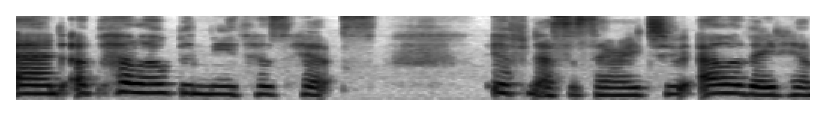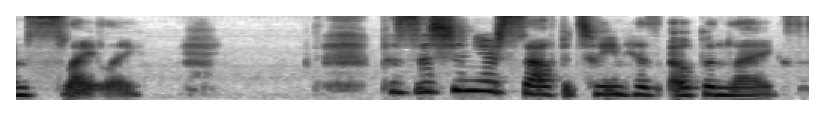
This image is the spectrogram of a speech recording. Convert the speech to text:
and a pillow beneath his hips if necessary, to elevate him slightly. Position yourself between his open legs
